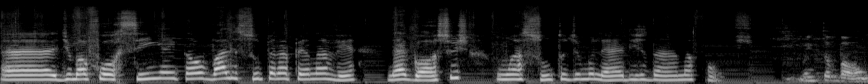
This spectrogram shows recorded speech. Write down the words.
uh, de uma forcinha, então vale super a pena ver negócios, um assunto de mulheres da Ana Fontes. Muito bom.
